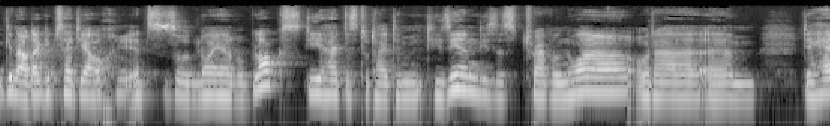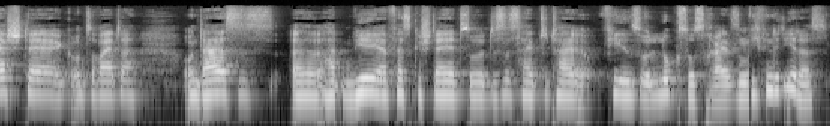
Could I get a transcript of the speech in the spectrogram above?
genau, da gibt's halt ja auch jetzt so neuere Blogs, die halt das total thematisieren, dieses Travel Noir oder ähm, der Hashtag und so weiter. Und da ist es, äh, hatten wir ja festgestellt, so, das ist halt total viel so Luxusreisen. Wie findet ihr das?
